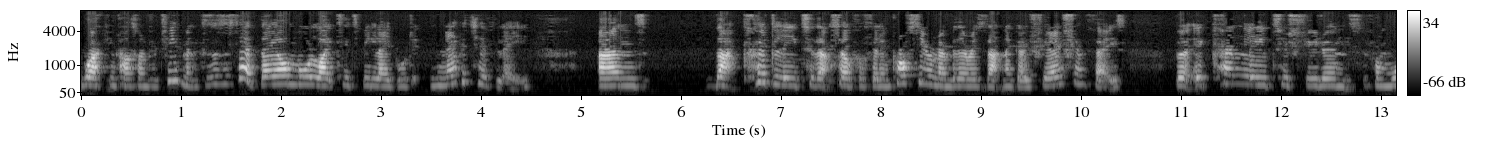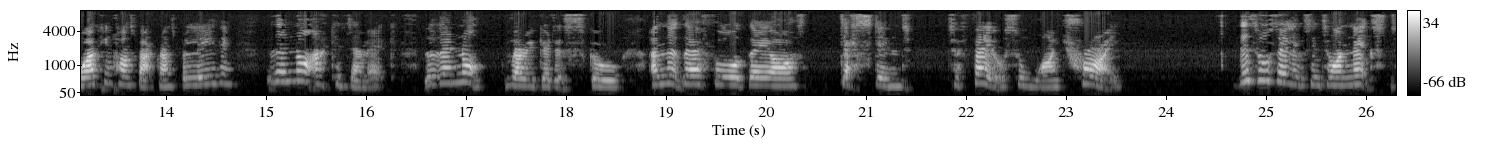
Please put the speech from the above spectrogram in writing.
working class underachievement because, as I said, they are more likely to be labelled negatively, and that could lead to that self-fulfilling prophecy. Remember, there is that negotiation phase, but it can lead to students from working class backgrounds believing that they're not academic, that they're not very good at school, and that therefore they are destined to fail. So why try? This also links into our next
